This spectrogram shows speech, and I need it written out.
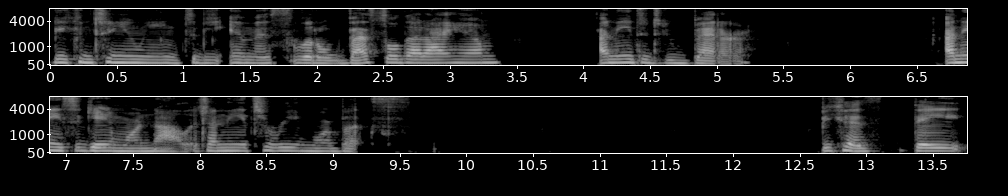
be continuing to be in this little vessel that I am, I need to do better. I need to gain more knowledge. I need to read more books. Because they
